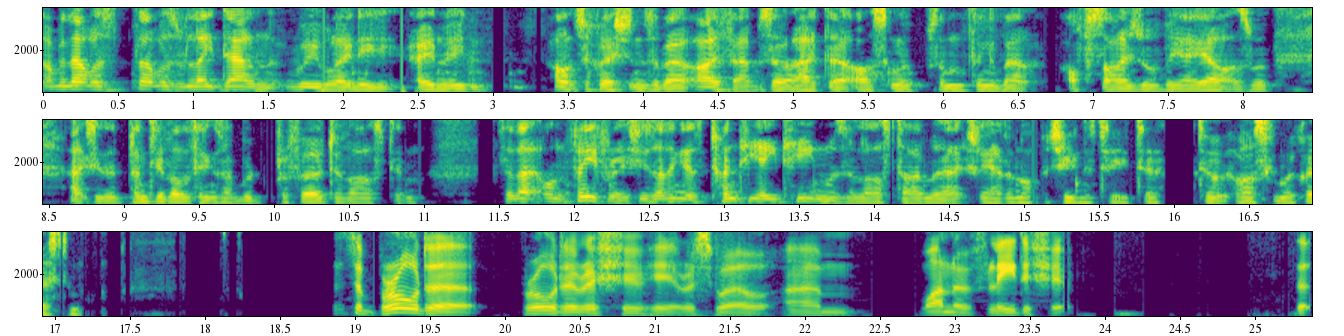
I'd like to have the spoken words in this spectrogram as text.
I mean that was that was laid down. We will only only answer questions about IFAB, so I had to ask him something about offsides or VARs. Well, actually, there are plenty of other things I would prefer to have asked him. So that on FIFA issues, I think it's 2018 was the last time I actually had an opportunity to to ask him a question. There's a broader broader issue here as well. Um, one of leadership. That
